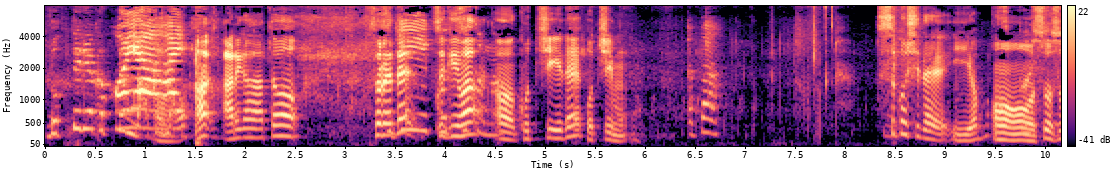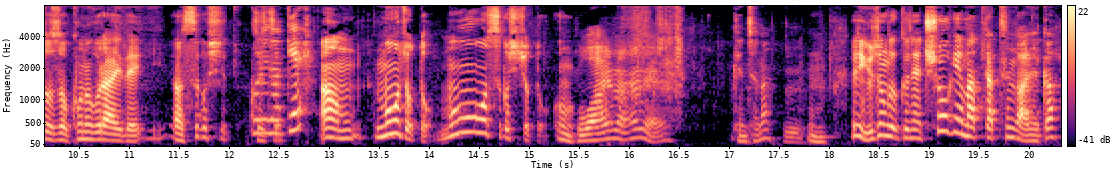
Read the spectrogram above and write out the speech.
롯데리아 같은 호야, 맛. 하이. あ、ありがとう。それで、次次はこっちか、なあこっちで、こっちも。アパ少しでいいよ。おうおうそうそうそう、このぐらいでいい。あ、少し。これだけあ、もうちょっと。もう少しちょっと。うん。 좋아할만 하네 괜찮아? 음. 응. 근데 이 정도 그냥 추억의 맛 같은 거 아닐까?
